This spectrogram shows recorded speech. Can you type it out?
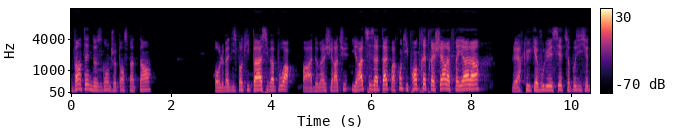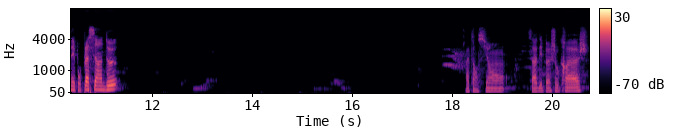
vingtaine de secondes, je pense maintenant. Oh, le bannissement qui passe, il va pouvoir... Ah, dommage, il rate, ses attaques. Par contre, il prend très très cher, la Freya, là. Le Hercule qui a voulu essayer de se positionner pour placer un 2. Attention, ça dépêche au crush.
